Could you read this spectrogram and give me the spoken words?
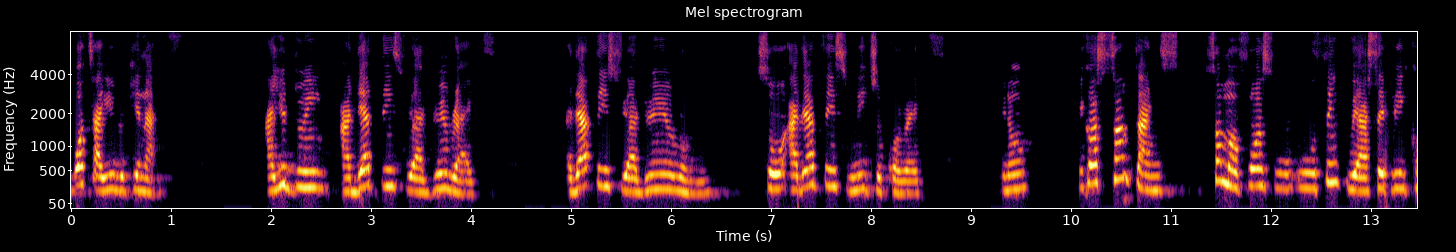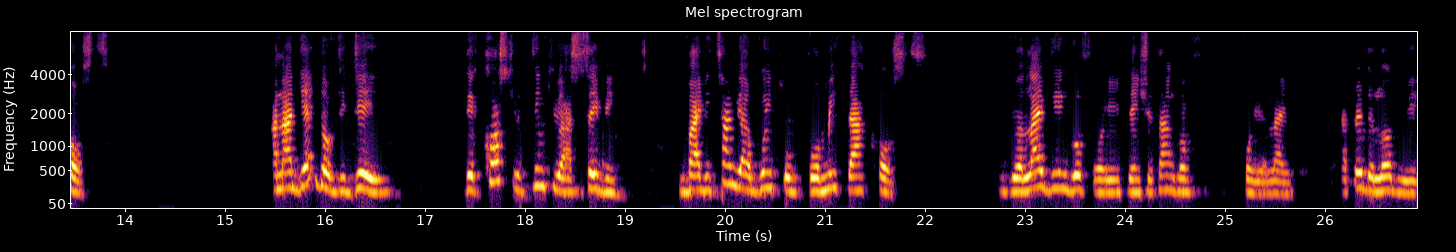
what are you looking at? Are you doing, are there things you are doing right? Are there things you are doing wrong? So are there things you need to correct? You know, because sometimes some of us will, will think we are saving costs. And at the end of the day, the cost you think you are saving, by the time you are going to vomit that cost, if your life didn't go for it, then you should thank God for your life. I pray the Lord will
